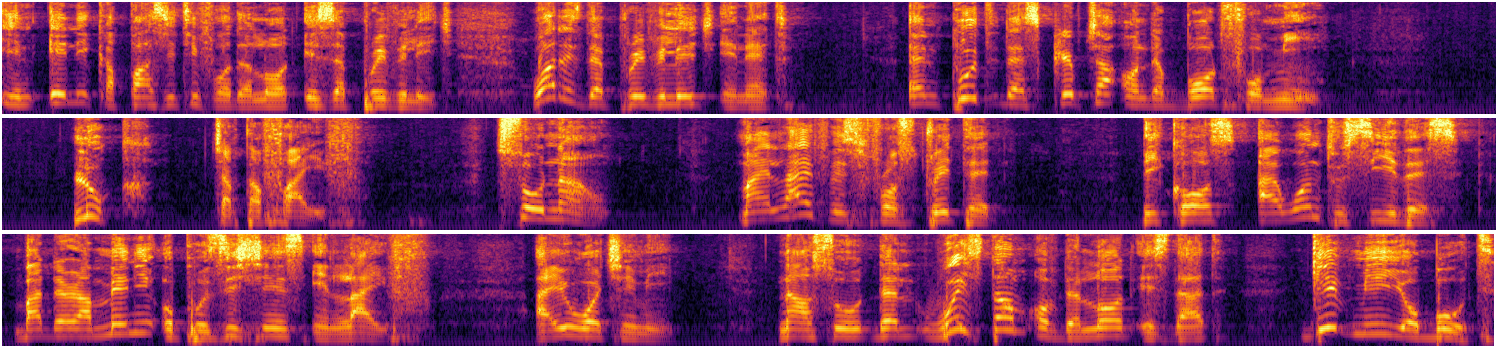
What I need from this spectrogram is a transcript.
in any capacity for the Lord is a privilege. What is the privilege in it? And put the scripture on the board for me. Luke chapter 5. So now, my life is frustrated because I want to see this, but there are many oppositions in life. Are you watching me? Now, so the wisdom of the Lord is that give me your boat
